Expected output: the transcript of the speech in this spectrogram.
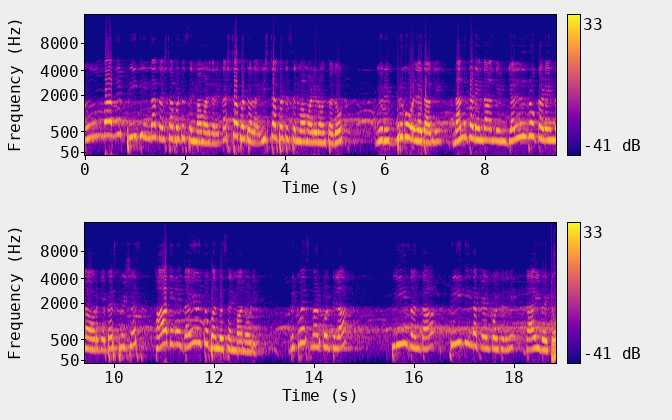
ತುಂಬಾ ಪ್ರೀತಿಯಿಂದ ಕಷ್ಟಪಟ್ಟು ಸಿನಿಮಾ ಮಾಡಿದ್ದಾರೆ. ಕಷ್ಟಪಟ್ಟು ಅಲ್ಲ, ಇಷ್ಟಪಟ್ಟು ಸಿನಿಮಾ ಮಾಡಿರೋವಂಥದ್ದು ಇವರಿಬ್ರಿಗೂ ಒಳ್ಳೇದಾಗಲಿ. ನನ್ನ ಕಡೆಯಿಂದ ನಿಮ್ಮ ಎಲ್ಲರೂ ಕಡೆಯಿಂದ ಅವ್ರಿಗೆ ಬೆಸ್ಟ್ ವಿಶಸ್ ಹಾಗೆಯೇ ದಯವಿಟ್ಟು ಬಂದು ಸಿನಿಮಾ ನೋಡಿ. ರಿಕ್ವೆಸ್ಟ್ ಮಾಡ್ಕೊಳ್ತಿಲ್ಲ. ಪ್ಲೀಸ್ ಅಂತ ಪ್ರೀತಿಯಿಂದ ಕೇಳ್ಕೊಳ್ತಿದ್ದೀನಿ. ದಯವಿಟ್ಟು.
